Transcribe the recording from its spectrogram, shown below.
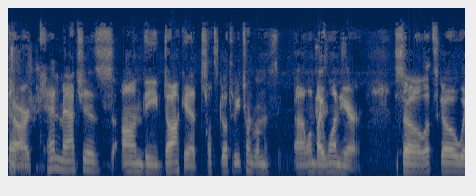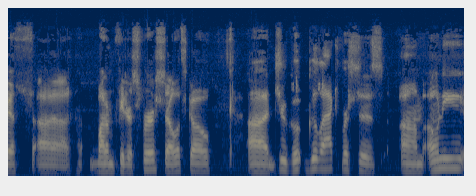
There are 10 matches on the docket. Let's go through each one of uh, one by one here. So let's go with uh, bottom feeders first. So let's go uh, Drew Gulak versus um, Oney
